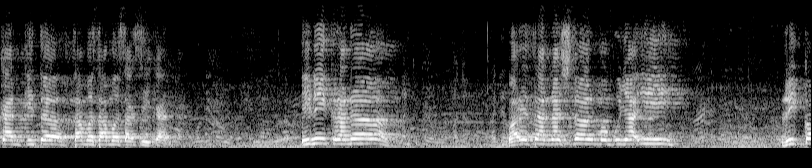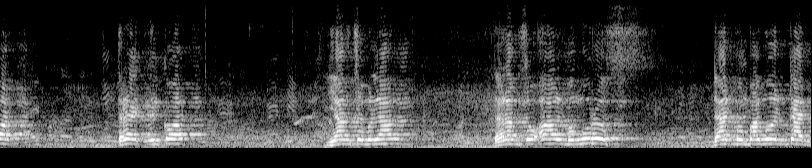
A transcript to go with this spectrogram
akan kita sama-sama saksikan. Ini kerana Barisan Nasional mempunyai rekod track record yang cemerlang dalam soal mengurus dan membangunkan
